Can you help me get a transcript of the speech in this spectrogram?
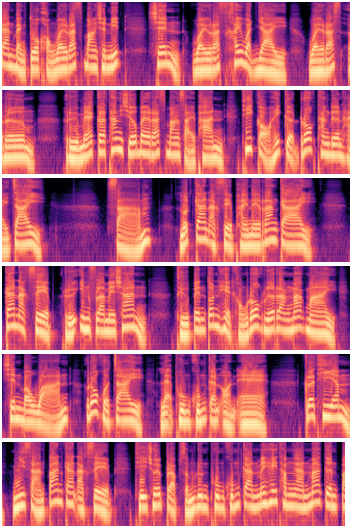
การแบ่งตัวของไวรัสบางชนิด เช่น ไวรัสไข้หวัดใหญ่ ไวรัสเริม หรือแม้กระทั่งเชื้อไวรัสบางสายพันธุ์ ที่ก่อให้เกิดโรคทางเดินหายใจ 3. ลดการอักเสบภายในร่างกาย การอักเสบหรือ inflammation ถือเป็นต้นเหตุของโรคเรื้อรังมากมาย เช่นเบาหวาน โรคหัวใจ และภูมิคุ้มกันอ่อนแอ กระเทียมมีสารต้านการอักเสบ ที่ช่วยปรับสมดุลภูมิคุ้มกันไม่ให้ทำงานมากเกินไป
